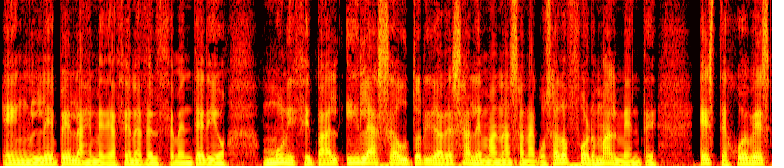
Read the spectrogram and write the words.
en Lepe, en las inmediaciones del cementerio municipal, y las autoridades alemanas han acusado formalmente este jueves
